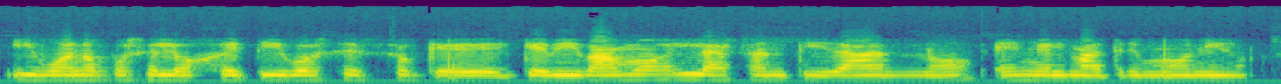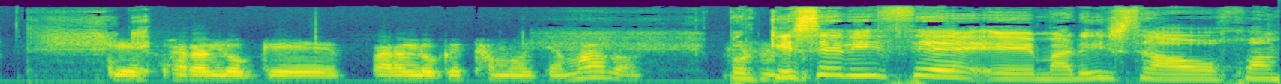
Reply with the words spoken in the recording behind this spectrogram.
Y bueno pues el objetivo es eso que, vivamos la santidad no en el matrimonio que es para lo que para lo que estamos llamados. ¿por qué se dice eh, Marisa o Juan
